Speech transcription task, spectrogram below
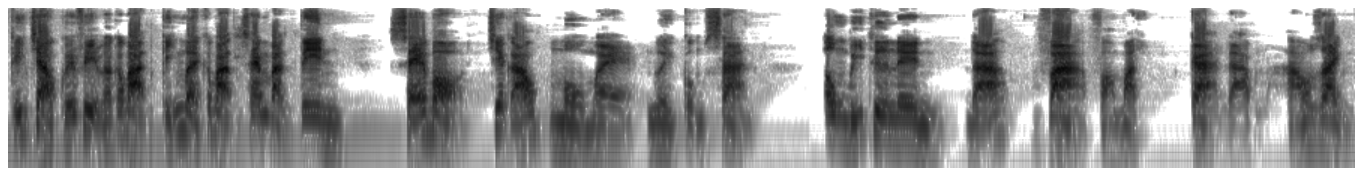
Kính chào quý vị và các bạn, kính mời các bạn xem bản tin Xé bỏ chiếc áo màu mè người Cộng sản, ông Bí Thư Nên đã vả vào mặt cả đám háo danh.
